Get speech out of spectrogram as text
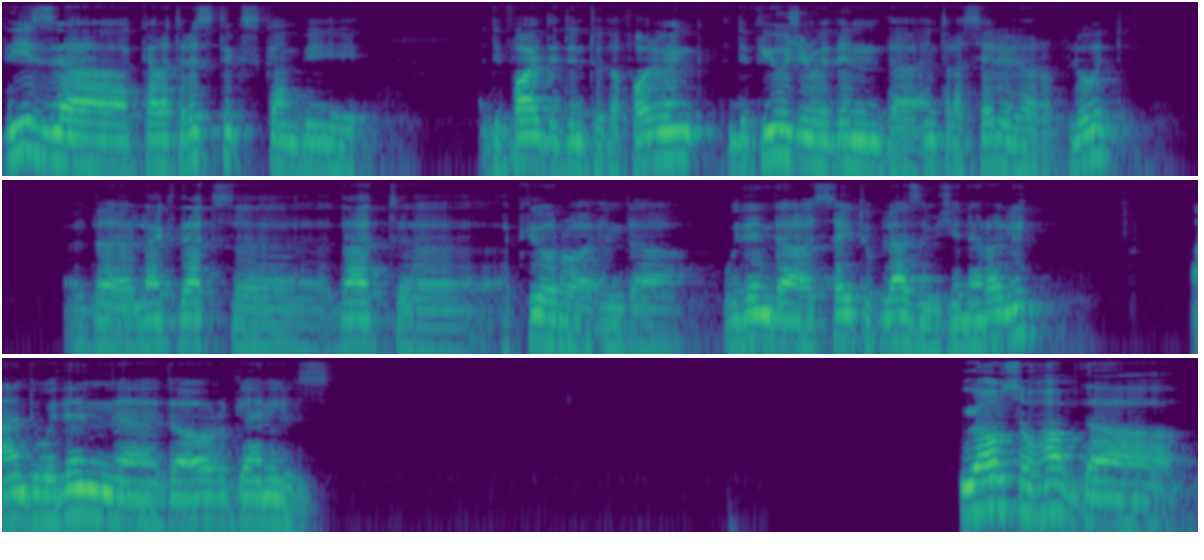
These uh, characteristics can be divided into the following diffusion within the intracellular fluid, the, like that uh, that uh, occur in the within the cytoplasm generally and within uh, the organelles. We also have the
